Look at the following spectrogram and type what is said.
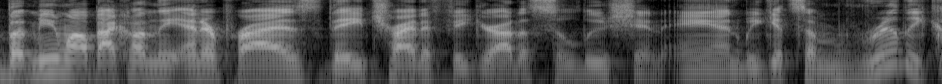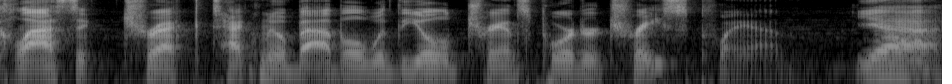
But meanwhile, back on the Enterprise, they try to figure out a solution, and we get some really classic Trek technobabble with the old transporter trace plan. Yeah,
